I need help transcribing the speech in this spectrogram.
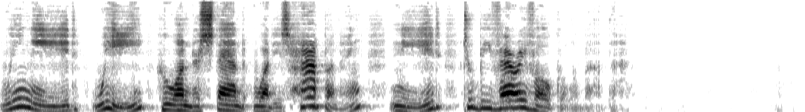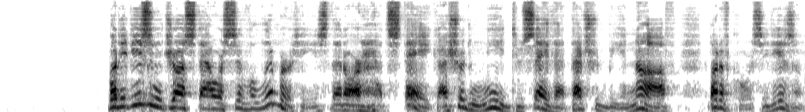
We need, we who understand what is happening, need to be very vocal about that. But it isn't just our civil liberties that are at stake. I shouldn't need to say that. That should be enough. But of course it isn't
